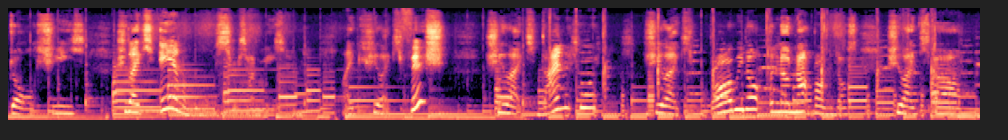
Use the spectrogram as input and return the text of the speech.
dolls. She's she likes animals for some reason. Like she likes fish. She likes dinosaurs. She likes Barbie dolls. No, not Barbie dolls. She likes um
